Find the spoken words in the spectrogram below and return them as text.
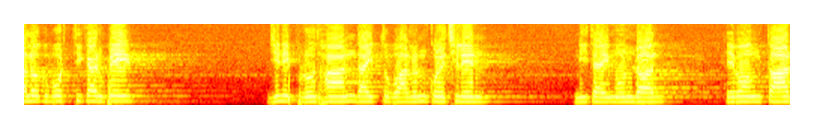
আলোকবর্তিকা রূপে যিনি প্রধান দায়িত্ব পালন করেছিলেন নিতাই মণ্ডল এবং তার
